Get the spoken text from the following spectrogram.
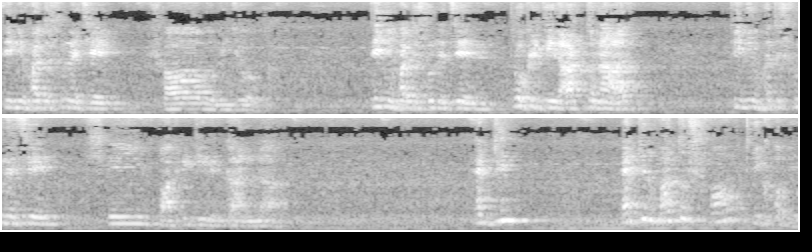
তিনি হয়তো শুনেছেন সব অভিযোগ। তিনি হয়তো শুনেছেন প্রকৃতির আর্তনাদ। তিনি হয়তো শুনেছেন সেই পাখিটির কান্না। একদিন একদিন হয়তো সব ঠিক হবে।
